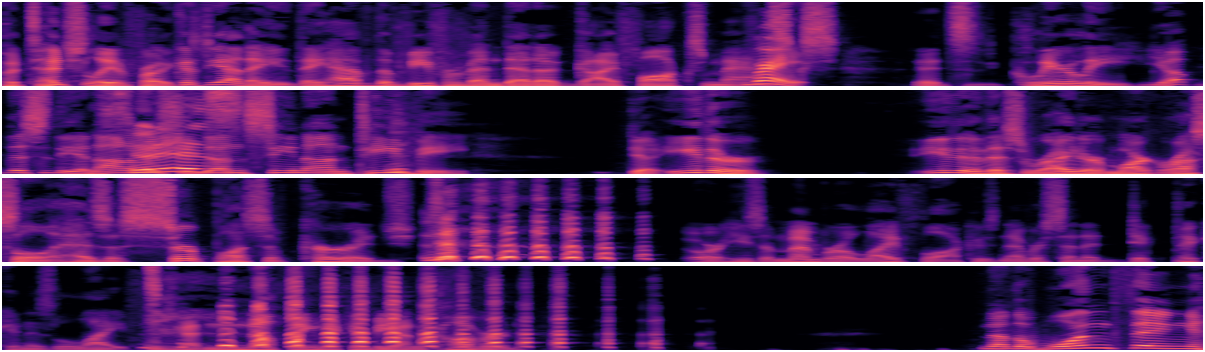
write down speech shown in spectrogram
potentially in front because yeah they they have the v for vendetta Guy Fawkes masks Right. it's clearly yep this is the anonymous it you is. done seen on tv yeah, either either this writer mark russell has a surplus of courage or he's a member of lifelock who's never sent a dick pic in his life he's got nothing that can be uncovered now, the one thing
